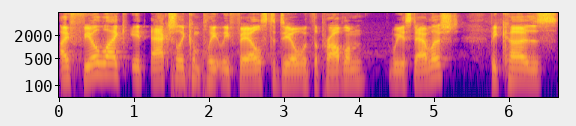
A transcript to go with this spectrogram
I feel like it actually completely fails to deal with the problem we established because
